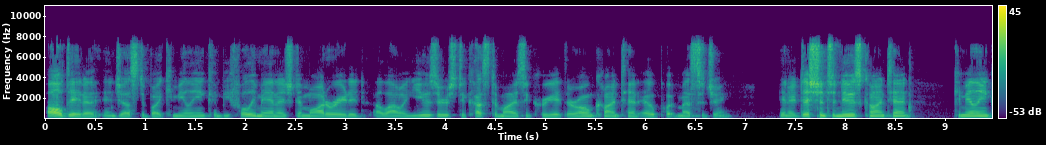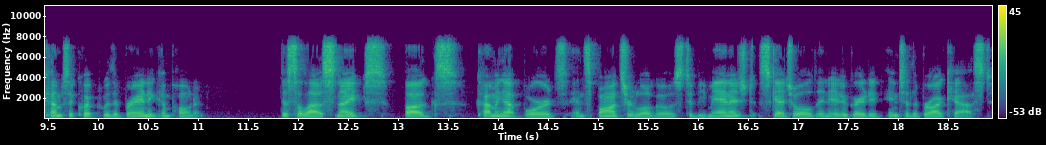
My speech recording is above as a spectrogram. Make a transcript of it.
All data ingested by Chameleon can be fully managed and moderated, allowing users to customize and create their own content output messaging. In addition to news content, Chameleon comes equipped with a branding component. This allows snipes, bugs, coming up boards, and sponsor logos to be managed, scheduled, and integrated into the broadcast.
